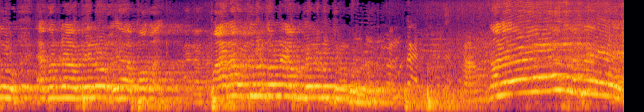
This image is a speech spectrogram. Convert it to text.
কিন্তু এখন বেলুন পায়রা উত্তোলন করবেন এবং বেলুন উত্তোলন করবেন নারায়ণ তাকবীর!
